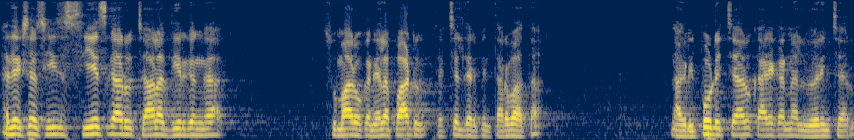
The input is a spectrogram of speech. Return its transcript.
అధ్యక్ష సిఎస్ గారు చాలా దీర్ఘంగా సుమారు ఒక నెల పాటు చర్చలు జరిపిన తర్వాత నాకు రిపోర్ట్ ఇచ్చారు కార్యక్రమాలు వివరించారు.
